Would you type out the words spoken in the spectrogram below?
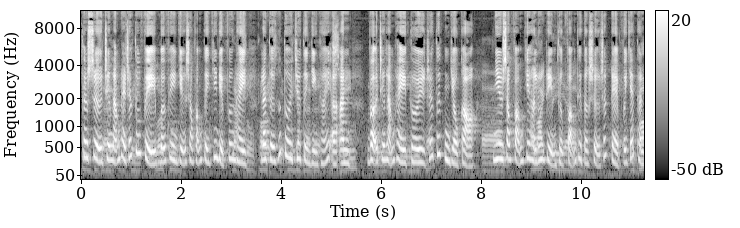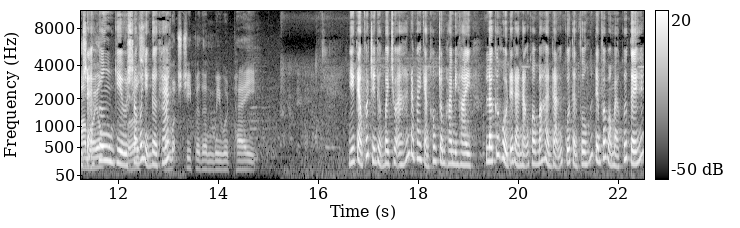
Thật sự, triển lãm này rất thú vị bởi vì những sản phẩm tự nhiên địa phương này là thứ tôi chưa từng nhìn thấy ở Anh. Và ở triển lãm này tôi rất thích dầu cọ. Nhiều sản phẩm như hàng lưu niệm thực phẩm thì thật sự rất đẹp với giá thành rẻ hơn nhiều so với những nơi khác. Diễn đàn phát triển đường bay châu Á năm 2022 là cơ hội để Đà Nẵng quảng bá hình ảnh của thành phố đến với bạn bè quốc tế,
